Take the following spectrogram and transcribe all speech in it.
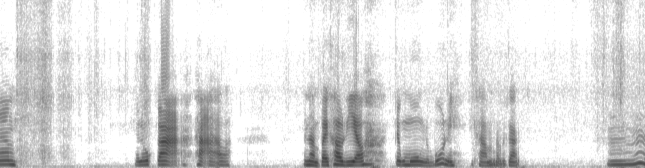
นำฮัลโหลกะถาว่ะนำไปข้าวเดียวจักโมงนะบู้นี่คำเราไปจักอืม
